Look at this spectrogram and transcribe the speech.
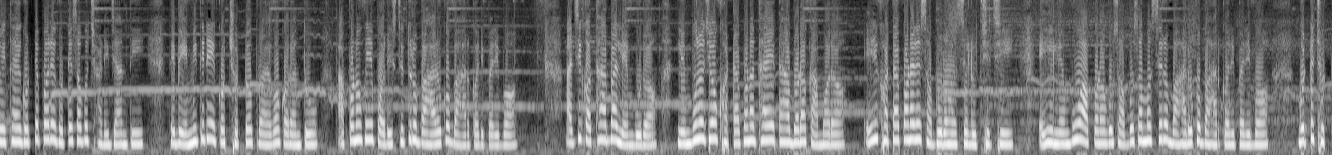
ହୋଇଥାଏ ଗୋଟେ ପରେ ଗୋଟେ ସବୁ ଛାଡ଼ିଯାଆନ୍ତି। ତେବେ ଏମିତିରେ ଏକ ଛୋଟ ପ୍ରୟୋଗ କରନ୍ତୁ। ଆପଣଙ୍କୁ ଏ ପରିସ୍ଥିତିରୁ ବାହାରକୁ ବାହାର କରିପାରିବ। ଆଜି କଥା ହେବା ଲେମ୍ବୁର। ଲେମ୍ବୁର ଯେଉଁ ଖଟାପଣ ଥାଏ ତାହା ବଡ଼ କାମର। ଏହି ଖଟାପଣରେ ସବୁ ରହସ୍ୟ ଲୁଚିଛି। ଏହି ଲେମ୍ବୁ ଆପଣଙ୍କୁ ସବୁ ସମସ୍ୟାରୁ ବାହାରକୁ ବାହାର କରିପାରିବ। ଗୋଟେ ଛୋଟ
